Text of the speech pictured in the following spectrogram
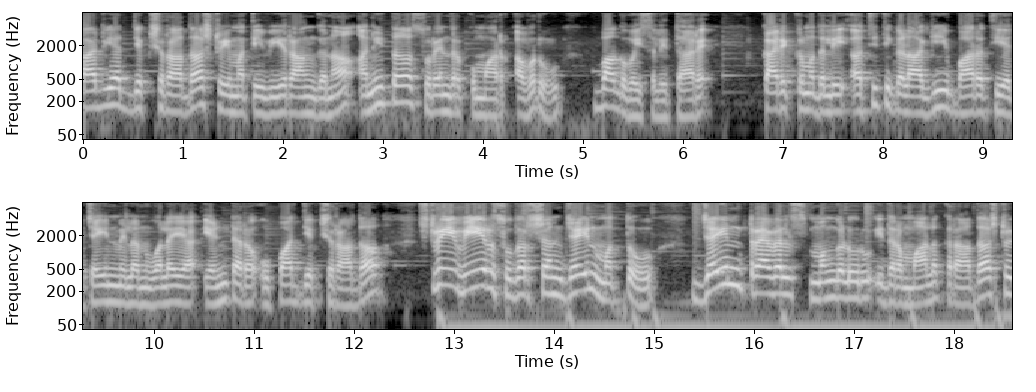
ಕಾರ್ಯಾಧ್ಯಕ್ಷರಾದ ಶ್ರೀಮತಿ ವೀರಾಂಗನ ಅನಿತಾ ಸುರೇಂದ್ರ ಕುಮಾರ್ ಅವರು ಭಾಗವಹಿಸಲಿದ್ದಾರೆ. ಕಾರ್ಯಕ್ರಮದಲ್ಲಿ ಅತಿಥಿಗಳಾಗಿ ಭಾರತೀಯ ಜೈನ್ ಮಿಲನ್ ವಲಯ ಎಂಟರ ಉಪಾಧ್ಯಕ್ಷರಾದ ಶ್ರೀ ವೀರ್ ಸುದರ್ಶನ್ ಜೈನ್ ಮತ್ತು ಜೈನ್ ಟ್ರಾವೆಲ್ಸ್ ಮಂಗಳೂರು ಇದರ ಮಾಲಕರಾದ ಶ್ರೀ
